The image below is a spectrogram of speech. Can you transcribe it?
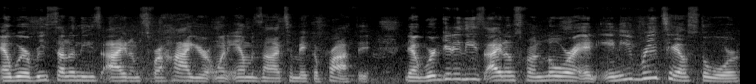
and we're reselling these items for higher on Amazon to make a profit. Now, we're getting these items from lower at any retail store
